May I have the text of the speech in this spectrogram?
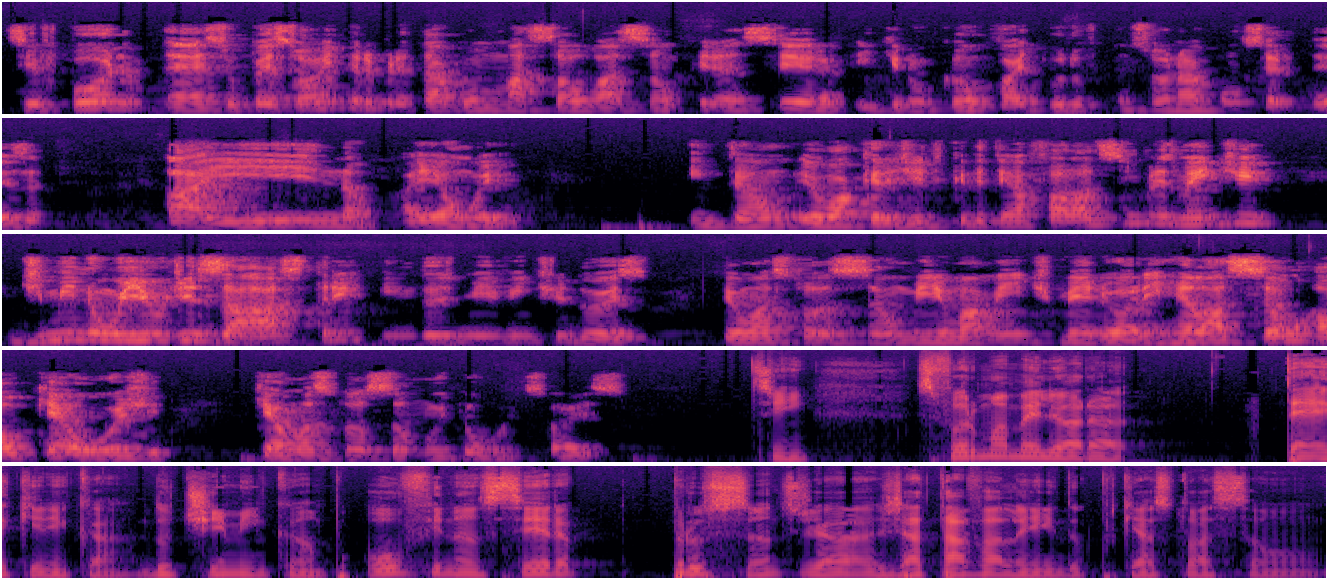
Se for, é, se o pessoal interpretar como uma salvação financeira e que no campo vai tudo funcionar com certeza, aí não, aí é um erro. Então, eu acredito que ele tenha falado simplesmente diminuir o desastre em 2022, ter uma situação minimamente melhor em relação ao que é hoje, que é uma situação muito ruim, só isso. Sim. Se for uma melhora técnica do time em campo ou financeira, para o Santos já, já tá valendo, porque a situação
